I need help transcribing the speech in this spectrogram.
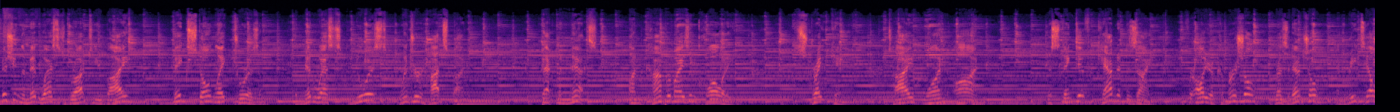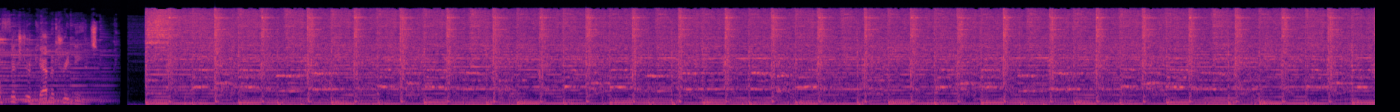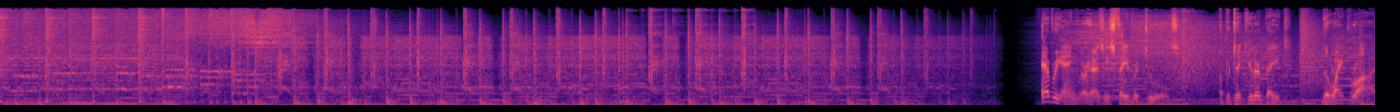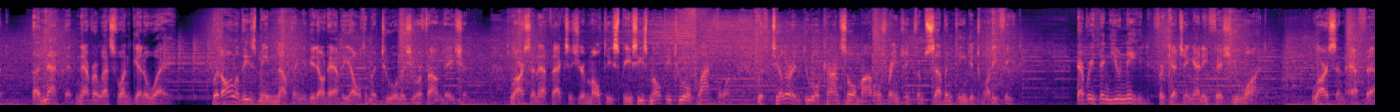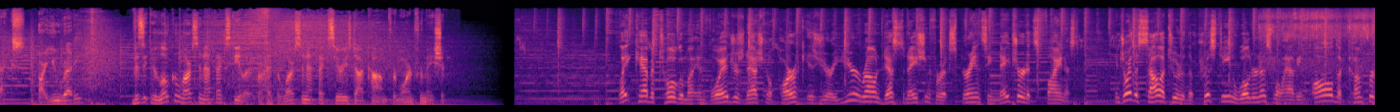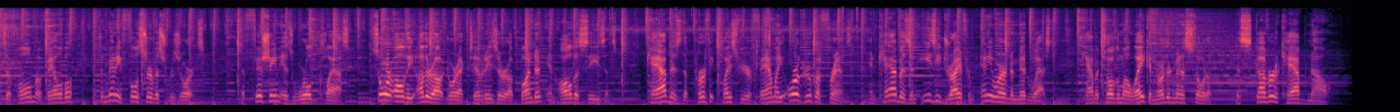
Fishing the Midwest is brought to you by Big Stone Lake Tourism, the Midwest's newest winter hotspot. Beckman Nets, uncompromising quality. Strike King, tie one on. Distinctive cabinet design for all your commercial, residential, and retail fixture cabinetry needs. Every angler has his favorite tools a particular bait, the right rod, a net that never lets one get away. But all of these mean nothing if you don't have the ultimate tool as your foundation. Larson FX is your multi species, multi tool platform with tiller and dual console models ranging from 17 to 20 feet. Everything you need for catching any fish you want. Larson FX. Are you ready? Visit your local Larson FX dealer or head to larsonfxseries.com for more information. Lake Kabetogama in Voyageurs National Park is your year-round destination for experiencing nature at its finest. Enjoy the solitude of the pristine wilderness while having all the comforts of home available at the many full-service resorts. The fishing is world-class. So are all the other outdoor activities that are abundant in all the seasons. Cab is the perfect place for your family or group of friends, and Cab is an easy drive from anywhere in the Midwest. Kabetogama Lake in northern Minnesota. Discover Cab now.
